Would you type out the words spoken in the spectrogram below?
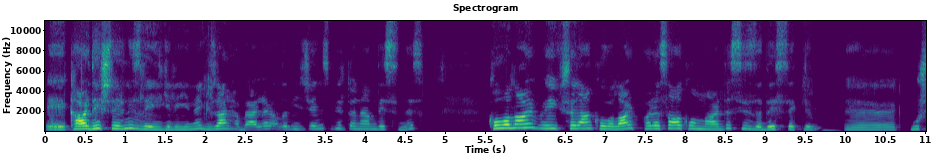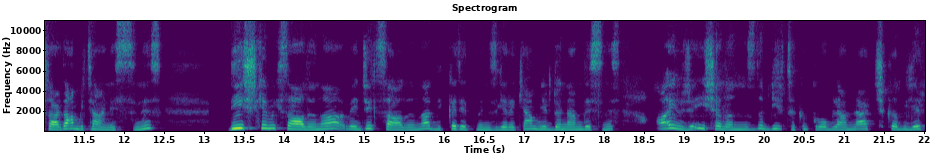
Ee, kardeşlerinizle ilgili yine güzel haberler alabileceğiniz bir dönemdesiniz. Kovalar ve yükselen kovalar parasal konularda siz de destekli e, burçlardan bir tanesisiniz. Diş kemik sağlığına ve cilt sağlığına dikkat etmeniz gereken bir dönemdesiniz. Ayrıca iş alanınızda bir takım problemler çıkabilir.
